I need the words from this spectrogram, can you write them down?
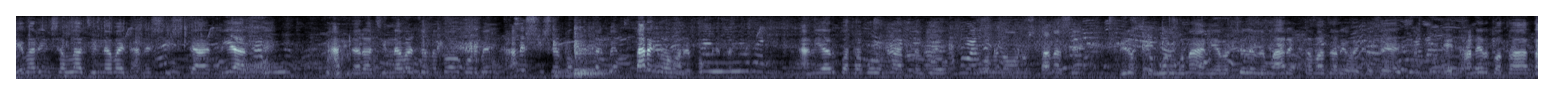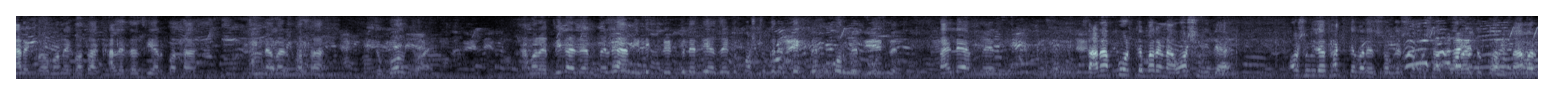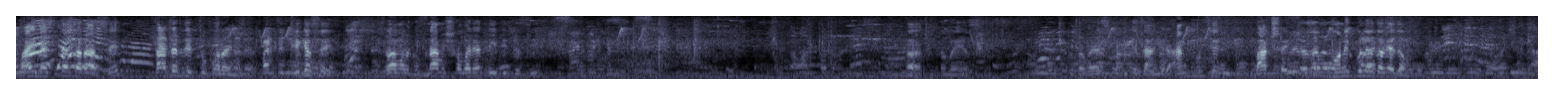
এবার ইনশাল্লাহ জিন্নাবাই ধানের শীষটা নিয়ে আসবে। আপনারা জিন্নাবাইয়ের জন্য দোয়া করবেন, ধানের শীষের পক্ষে থাকবেন, তারেক রহমানের পক্ষে থাকবেন। আমি আর কথা বলব না, আপনাকে অন্য অনুষ্ঠান আছে, বিরক্ত করব না, আমি আবার চলে যাব আরেকটা বাজারে হয়তো যে এই ধানের কথা, তারেক রহমানের কথা, খালেদা জিয়ার কথা জিন্নাবাইয়ের কথা একটু বলতে হয়। আমার বিদায় জানতে হলে আমি লিফলেটগুলো দিয়ে যে একটু কষ্ট করে দেখবেন পড়বেন বুঝবেন। তাইলে আপনি তারা পড়তে পারে না, অসুবিধা অসুবিধা থাকতে পারে, চোখের সমস্যা, পড়া একটু কম। তা আমার ভাই ব্যস্তা যারা আছে, তাদের একটু পড়াই না ঠিক আছে? সালাম আলাইকুম। না, আমি সবার হাতেই দিতেছি। হ্যাঁ আমি অনেকগুলো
